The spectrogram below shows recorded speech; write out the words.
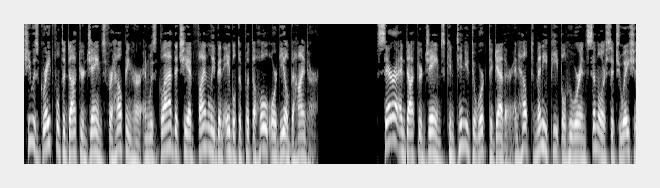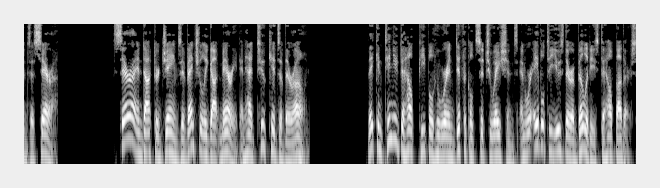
She was grateful to Dr. James for helping her and was glad that she had finally been able to put the whole ordeal behind her. Sarah and Dr. James continued to work together and helped many people who were in similar situations as Sarah. Sarah and Dr. James eventually got married and had two kids of their own. They continued to help people who were in difficult situations and were able to use their abilities to help others.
